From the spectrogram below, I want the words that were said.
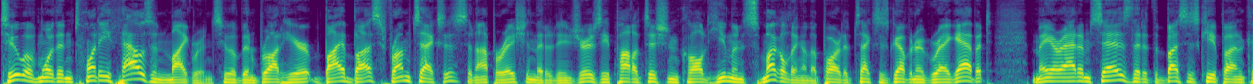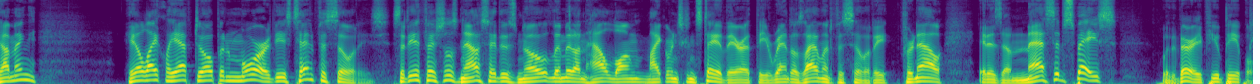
Two of more than 20,000 migrants who have been brought here by bus from Texas, an operation that a New Jersey politician called human smuggling on the part of Texas Governor Greg Abbott. Mayor Adams says that if the buses keep on coming, He'll likely have to open more of these tent facilities. City officials now say there's no limit on how long migrants can stay there at the Randall's Island facility. For now, it is a massive space with very few people.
